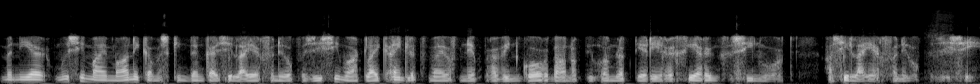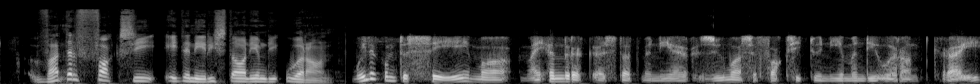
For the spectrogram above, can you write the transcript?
Meneer Musi Maimani kan miskien dink hy is die leier van die oppositie, maar dit lyk eintlik vir my of meneer Pravin Gordhan op die oomblik deur die regering gesien word as die leier van die oppositie. Watter faksie het in hierdie stadium die oorhand? Moeilik om te sê, maar my indruk is dat meneer Zuma se faksie toenemend die oorhand kry.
